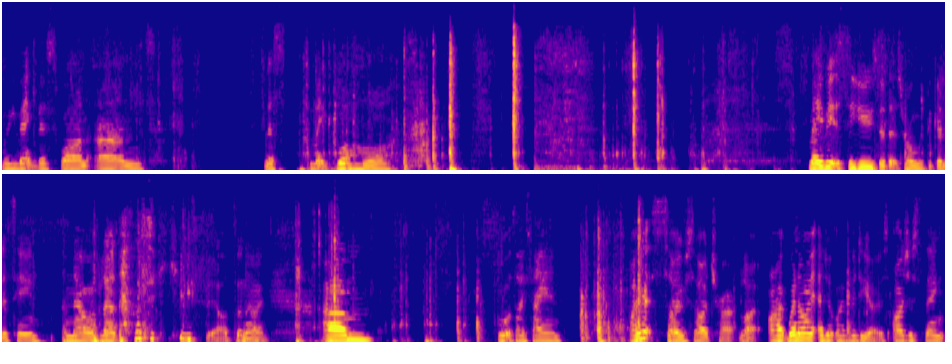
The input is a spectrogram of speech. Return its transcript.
We make this one and let's make one more. Maybe it's the user that's wrong with the guillotine. And now I've learned how to use it. I don't know. Um, what was I saying? I get so sidetracked. Like, I when I edit my videos, I just think,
